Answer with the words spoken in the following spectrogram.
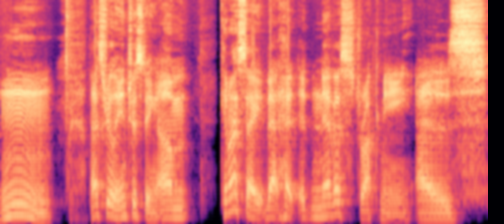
Mm. That's really interesting. Um, can I say that had, it never struck me as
